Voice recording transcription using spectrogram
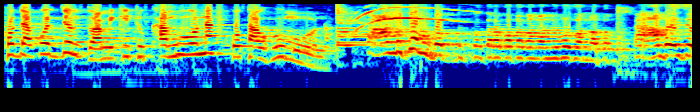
খোঁজা পর্যন্ত আমি কিছু খামুও না কোথাও হুমুও না। কেমন তারা কথা কান আপনি বলবেন না তো। আমরা এই যে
